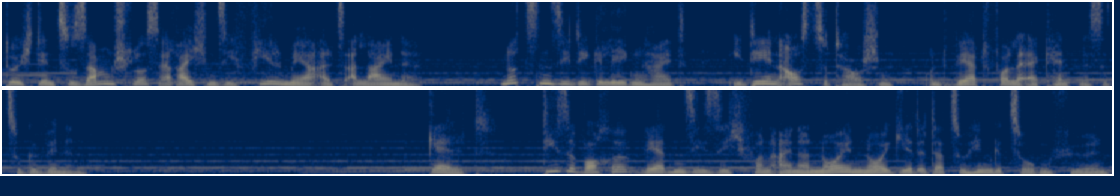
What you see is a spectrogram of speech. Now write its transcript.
Durch den Zusammenschluss erreichen Sie viel mehr als alleine. Nutzen Sie die Gelegenheit, Ideen auszutauschen und wertvolle Erkenntnisse zu gewinnen. Geld. Diese Woche werden Sie sich von einer neuen Neugierde dazu hingezogen fühlen,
